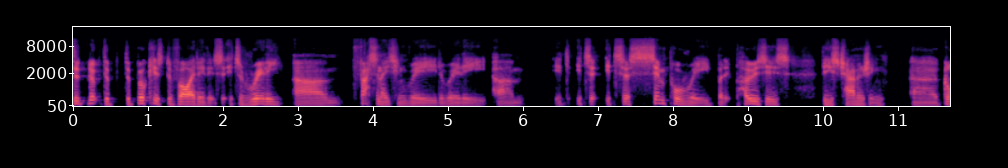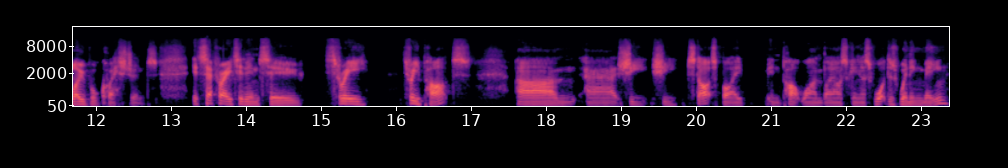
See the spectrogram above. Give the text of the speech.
the, look, the the book is divided. It's it's a really um, fascinating read. A really um, it, it's a it's a simple read, but it poses these challenging uh, global questions. It's separated into three three parts. Um, uh, she she starts by in part one by asking us what does winning mean?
